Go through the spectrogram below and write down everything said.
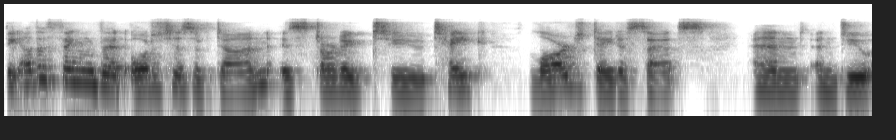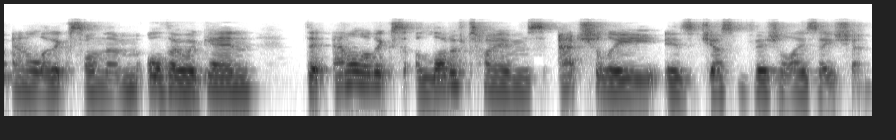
The other thing that auditors have done is started to take large data sets and, and do analytics on them. Although again, the analytics a lot of times actually is just visualization.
